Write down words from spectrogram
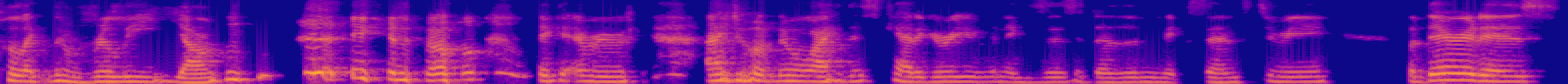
for like the really young, you know, like every. I don't know why this category even exists. It doesn't make sense to me, but there it is.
